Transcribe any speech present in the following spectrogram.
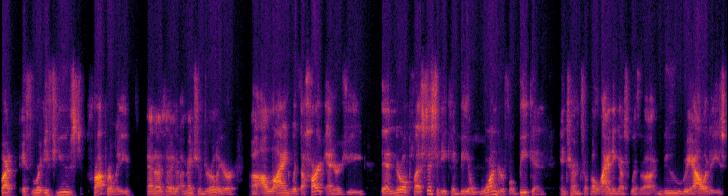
But if we're if used properly, and as I, I mentioned earlier, uh, aligned with the heart energy, then neuroplasticity can be a wonderful beacon in terms of aligning us with uh, new realities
